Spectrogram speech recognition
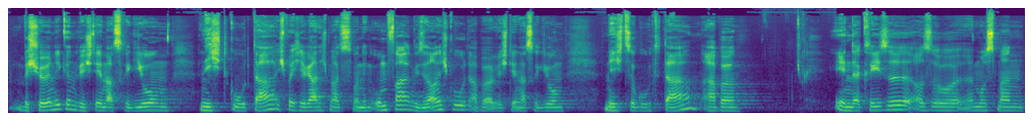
beschönigen. Wir stehen als Regierung nicht gut da. Ich spreche hier gar nicht mal von den Umfragen, die sind auch nicht gut, aber wir stehen als Regierung nicht so gut da. Aber in der Krise also äh, muss man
